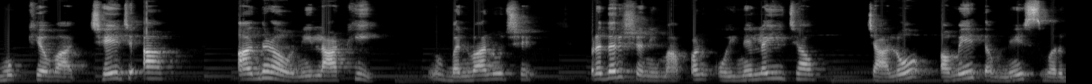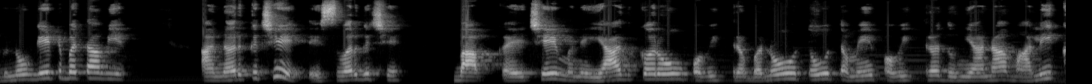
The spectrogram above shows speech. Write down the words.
મુખ્ય વાત છે જ આ. આંધળાઓની લાઠી બનવાનું છે. પ્રદર્શનીમાં પણ કોઈને લઈ જાઓ. ચાલો અમે તમને સ્વર્ગનો ગેટ બતાવીએ. આ નર્ક છે તે સ્વર્ગ છે. બાપ કહે છે, મને યાદ કરો, પવિત્ર બનો તો તમે પવિત્ર દુનિયાના માલિક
